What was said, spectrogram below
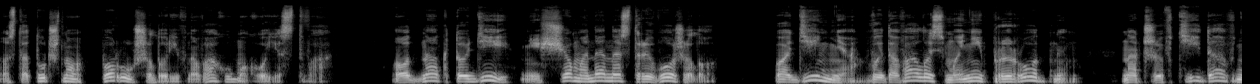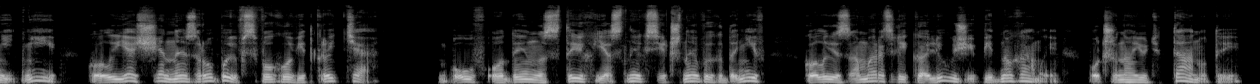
остаточно порушило рівновагу мого єства. Однак тоді ніщо мене не стривожило. Падіння видавалось мені природним, наче в ті давні дні, коли я ще не зробив свого відкриття. Був один з тих ясних січневих днів, коли замерзлі калюжі під ногами починають танути,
